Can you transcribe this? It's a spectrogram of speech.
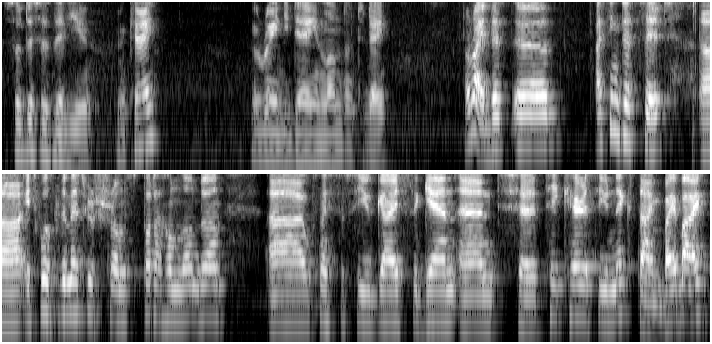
So this is the view. Okay. A rainy day in London today. Alright. That uh, I think that's it. Uh, it was Demetrius from Spotahome London it was nice to see you guys again and uh, take care. See you next time. Bye bye.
